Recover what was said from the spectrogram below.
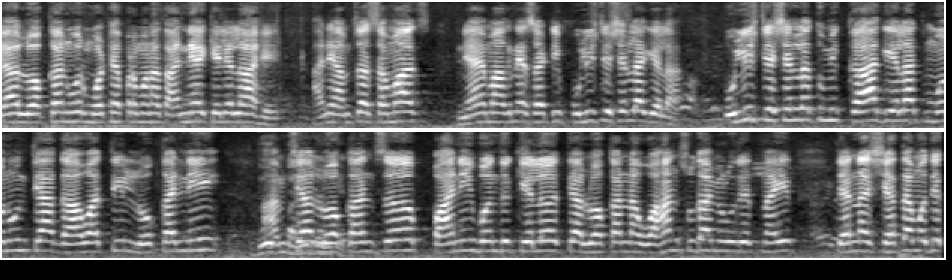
त्या लोकांवर मोठ्या प्रमाणात अन्याय केलेला आहे. आणि आमचा समाज न्याय मागण्यासाठी पोलीस स्टेशनला गेला. पोलीस स्टेशनला तुम्ही का गेलात म्हणून त्या गावातील लोकांनी आमच्या लोकांचं पाणी बंद केलं. त्या लोकांना वाहन सुद्धा मिळू देत नाहीत. त्यांना शेतामध्ये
